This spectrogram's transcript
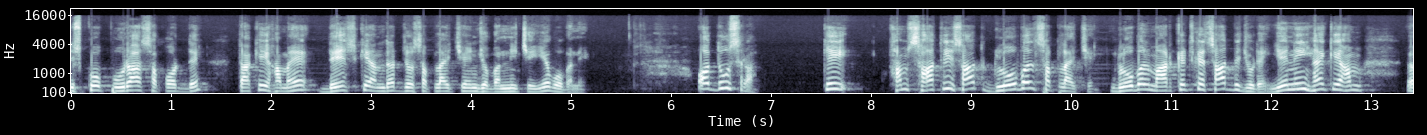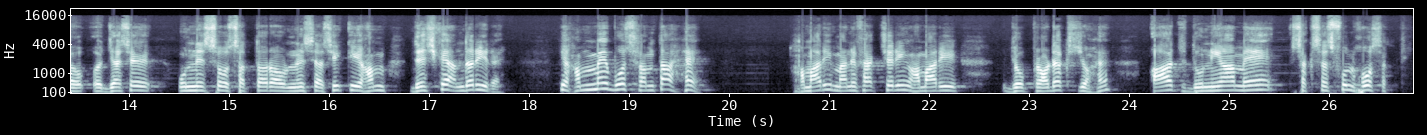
इसको पूरा सपोर्ट दें, ताकि हमें देश के अंदर जो सप्लाई चेन जो बननी चाहिए, वो बने। और दूसरा, कि हम साथ ही साथ global supply chain global market के साथ भी जुड़े। ये नहीं है कि हम जैसे 1970 और 1980 की हम देश के अंदर ही रहे। कि हम में वो क्षमता है। हमारी मैन्युफैक्चरिंग हमारी जो प्रोडक्ट्स जो हैं आज दुनिया में सक्सेसफुल हो सकती।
